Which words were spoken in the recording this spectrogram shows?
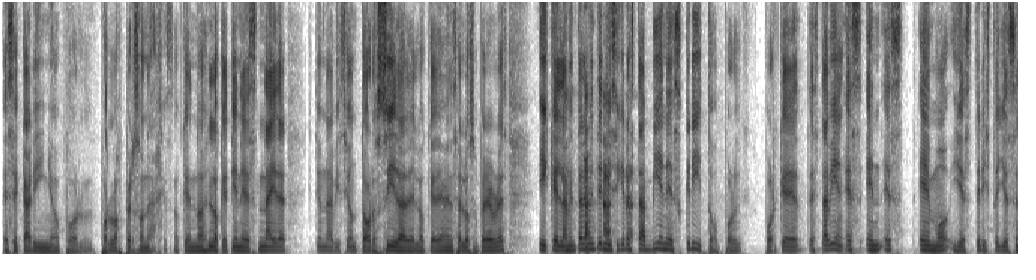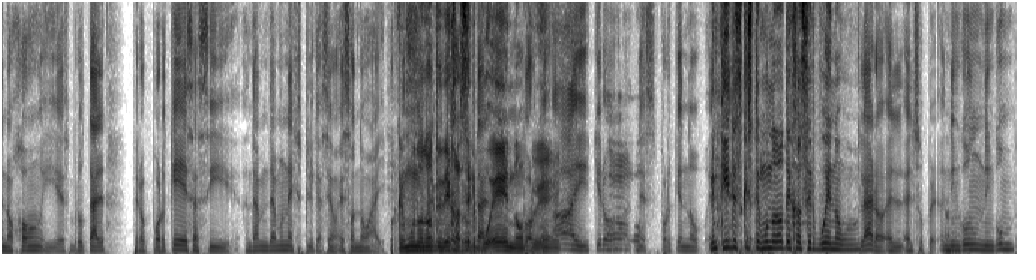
ese cariño por, por los personajes, ¿no? que no es lo que tiene Snyder, que tiene una visión torcida de lo que deben ser los superhéroes y que lamentablemente ni siquiera está bien escrito, por- porque está bien, es, en, es emo y es triste y es enojón y es brutal, pero ¿por qué es así? Dame, dame una explicación, eso no hay. Porque el mundo no te deja ser bueno, Porque, pe. ay, quiero... es- ¿Por qué no? ¿No entiendes que este mundo no te deja ser bueno? Claro, el, el super- ningún, ningún,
